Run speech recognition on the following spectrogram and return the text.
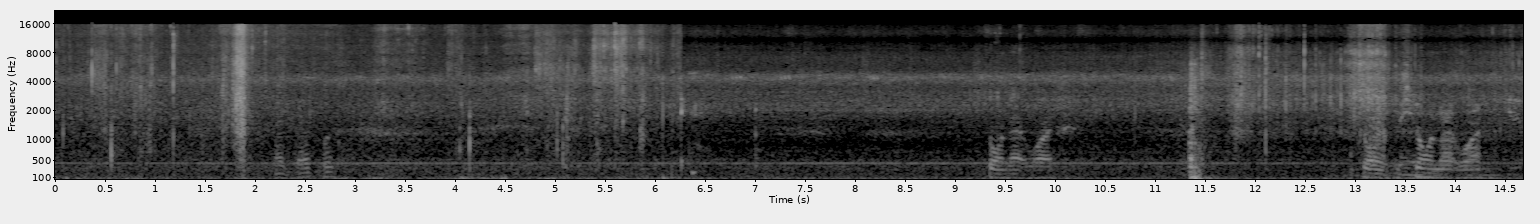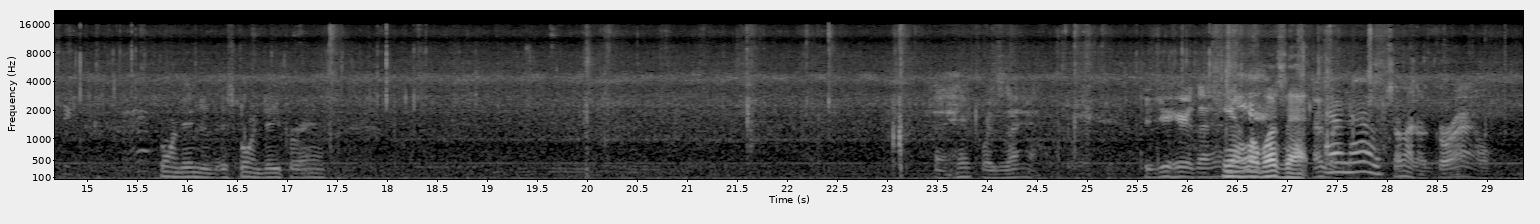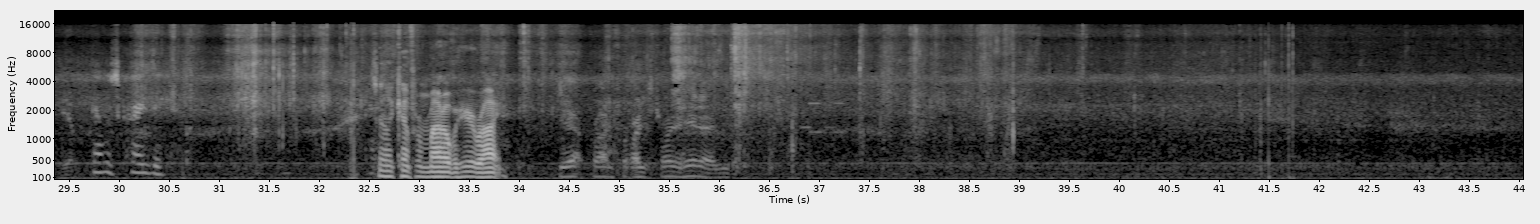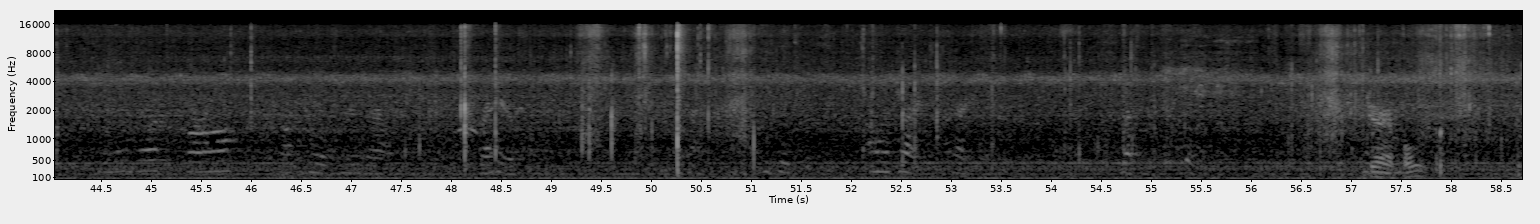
Going that way. Going, it's going that way. Going into, it's going deeper in. The heck was that? Did you hear that? Yeah, what was that? That I don't know. sounded like a growl. That was crazy. It's only come from right over here, right? Yeah, right, right straight ahead of you.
